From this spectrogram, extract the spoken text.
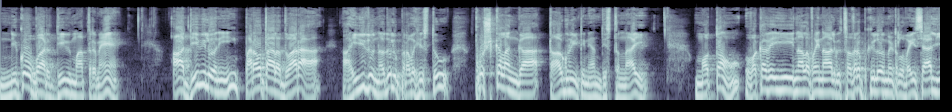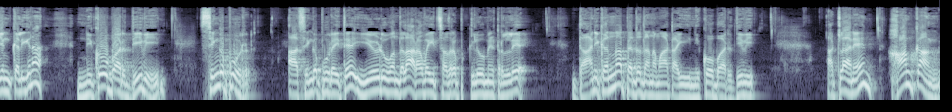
నికోబార్ దీవి మాత్రమే. ఆ దీవిలోని పర్వతాల ద్వారా ఐదు నదులు ప్రవహిస్తూ పుష్కలంగా తాగునీటిని అందిస్తున్నాయి. మొత్తం ఒక వెయ్యి నలభై నాలుగు చదరపు కిలోమీటర్ల వైశాల్యం కలిగిన నికోబార్ దీవి సింగపూర్. ఆ సింగపూర్ అయితే ఏడు వందల అరవై చదరపు కిలోమీటర్లే. దానికన్నా పెద్దదన్నమాట ఈ నికోబార్ దీవి. అట్లానే హాంకాంగ్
